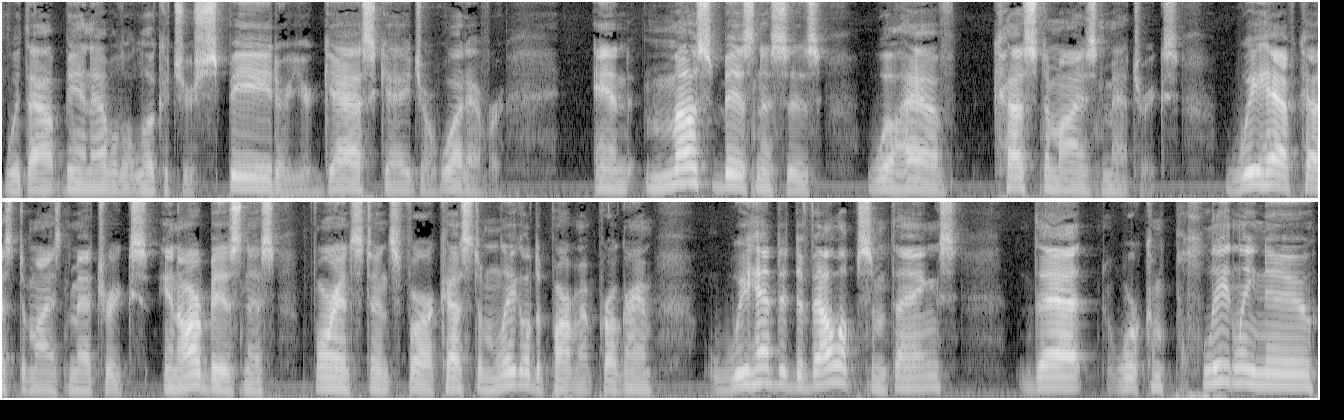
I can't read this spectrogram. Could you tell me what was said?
without being able to look at your speed or your gas gauge or whatever. And most businesses will have customized metrics. We have customized metrics in our business. For instance, for our custom legal department program, we had to develop some things that were completely new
